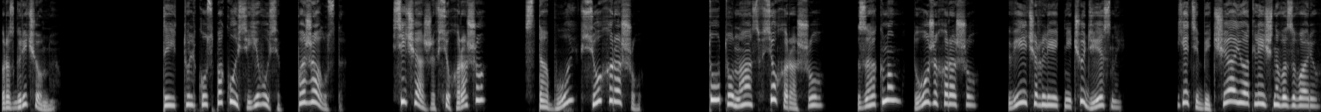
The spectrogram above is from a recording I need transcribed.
разгоряченную. «Ты только успокойся, Евуся, пожалуйста. Сейчас же все хорошо? С тобой все хорошо. Тут у нас все хорошо. За окном тоже хорошо. Вечер летний, чудесный. Я тебе чаю отличного заварю,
